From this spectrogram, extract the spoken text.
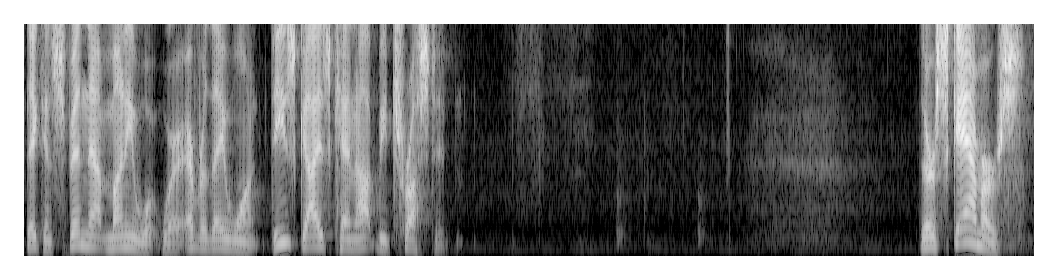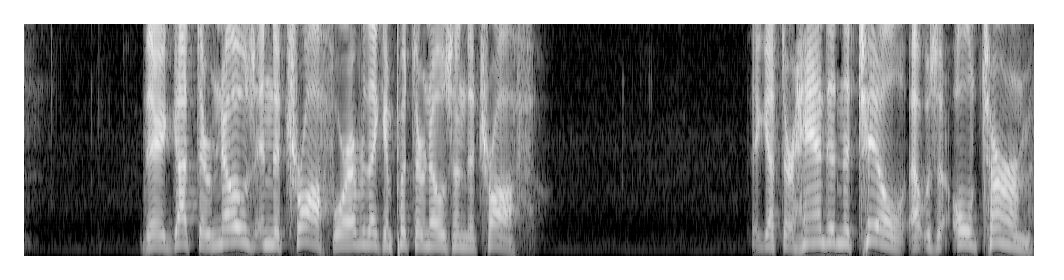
they can spend that money wherever they want. These guys cannot be trusted. They're scammers. They got their nose in the trough wherever they can put their nose in the trough. They got their hand in the till. That was an old term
